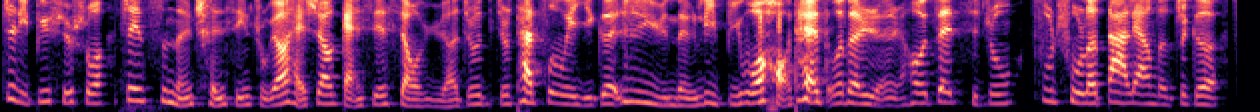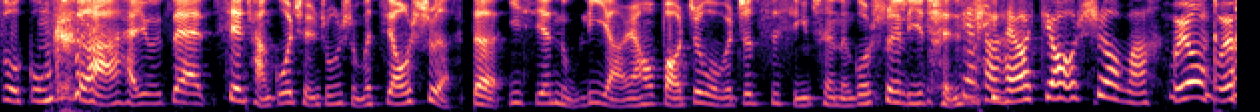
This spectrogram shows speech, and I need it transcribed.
这里必须说，这次能成行，主要还是要感谢小鱼啊，就就他作为一个日语能力比我好太多的人，然后在其中付出了大量的这个做功课啊，还有在现场过程中什么交涉的一些努力啊，然后保证我们这次行程能够顺利成现行。场还要交涉吗？不用不用，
